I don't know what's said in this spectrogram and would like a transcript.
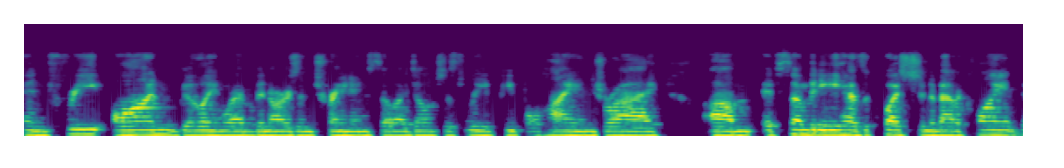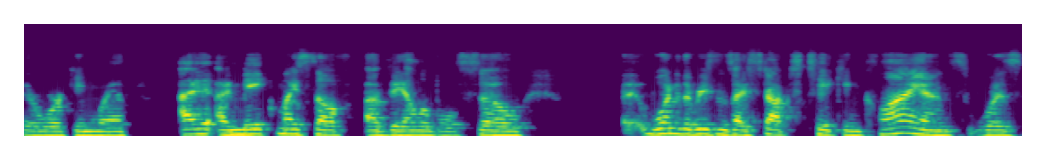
and free ongoing webinars and training. So I don't just leave people high and dry. Um, if somebody has a question about a client they're working with, I, I make myself available. So one of the reasons I stopped taking clients was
